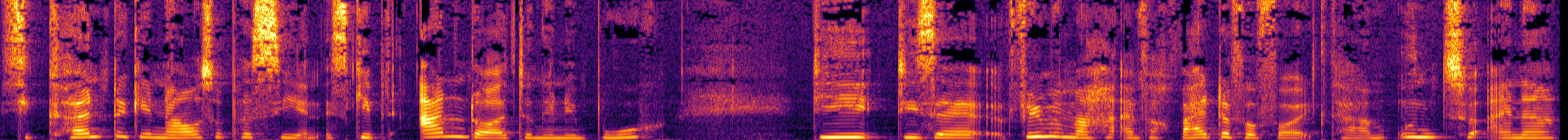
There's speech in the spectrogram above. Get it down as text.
Sie könnte genauso passieren. Es gibt Andeutungen im Buch, die diese Filmemacher einfach weiterverfolgt haben und zu einer,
